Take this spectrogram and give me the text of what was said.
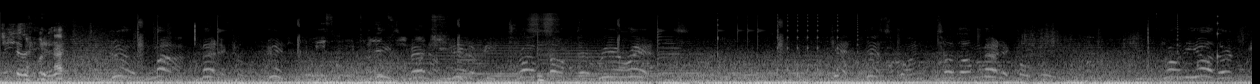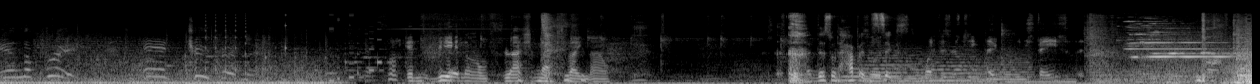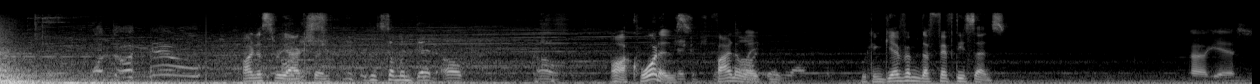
Here's my medical opinion. Please tell us These he men wants appear to be drunk off their rear ends. Get this one to the medical room. Throw the other in the brig. And keep him there. fucking Vietnam flashbacks right now. This would happen six. What does it take like six days? What the hell? Honest reaction. Is someone dead? Oh. Oh. Oh, quarters. Jacob's. Finally. Oh, We can give him the 50 cents. Oh, yes.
